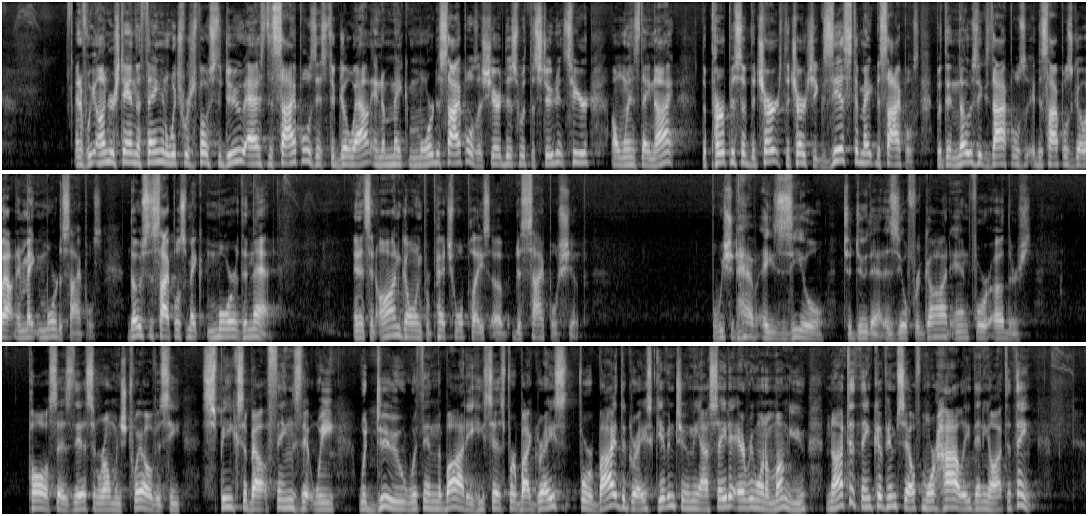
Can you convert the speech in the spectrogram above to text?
And if we understand the thing in which we're supposed to do as disciples, it's to go out and to make more disciples. I shared this with the students here on Wednesday night. The purpose of the church, the church exists to make disciples, but then those disciples, disciples go out and make more disciples. Those disciples make more than that. And it's an ongoing, perpetual place of discipleship. But we should have a zeal to do that, a zeal for God and for others. Paul says this in Romans 12 as he speaks about things that we would do within the body. He says, For by grace, for by the grace given to me, I say to everyone among you, not to think of himself more highly than he ought to think,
